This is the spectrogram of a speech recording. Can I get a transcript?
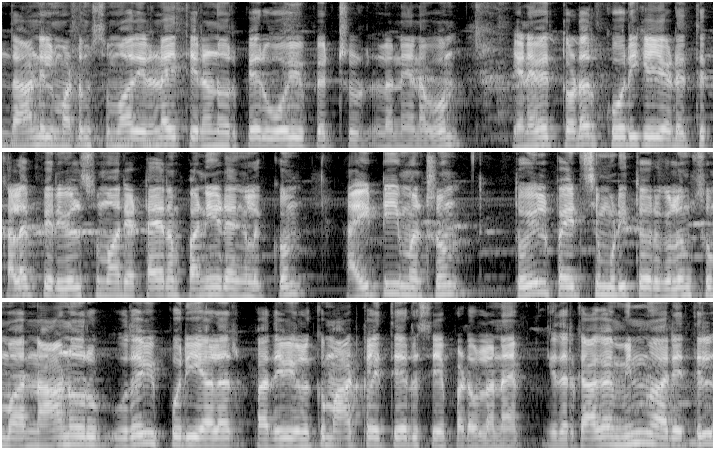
இந்த ஆண்டில் மட்டும் சுமார் இரண்டாயிரத்தி இருநூறு பேர் ஓய்வு பெற்றுள்ளன எனவும் எனவே தொடர் கோரிக்கையை அடுத்து களப்பிரிவில் சுமார் எட்டாயிரம் பணியிடங்களுக்கும் ஐடி மற்றும் தொழில் பயிற்சி முடித்தவர்களும் சுமார் நானூறு உதவி பொறியாளர் பதவிகளுக்கும் ஆட்களை தேர்வு செய்யப்பட உள்ளன. இதற்காக மின் வாரியத்தில்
